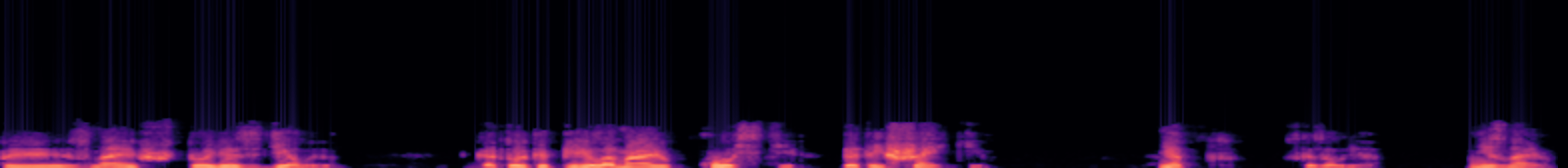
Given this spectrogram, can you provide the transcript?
«Ты знаешь, что я сделаю?» Как только переломаю кости этой шайки. «Нет», — сказал я, — «не знаю».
